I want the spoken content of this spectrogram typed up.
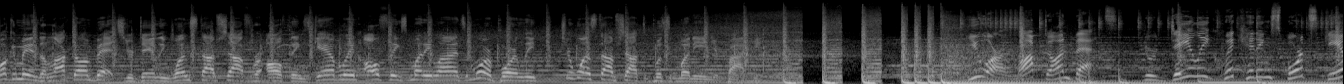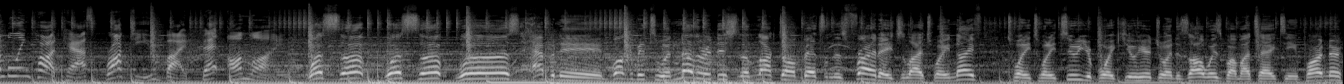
Welcome in to Locked On Bets, your daily one stop shop for all things gambling, all things money lines, and more importantly, it's your one stop shop to put some money in your pocket. You are Locked On Bets, your daily quick hitting sports gambling podcast brought to you by Bet Online. What's up? What's up? What's happening? Welcome into another edition of Locked On Bets on this Friday, July 29th. 2022. Your boy Q here, joined as always by my tag team partner.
